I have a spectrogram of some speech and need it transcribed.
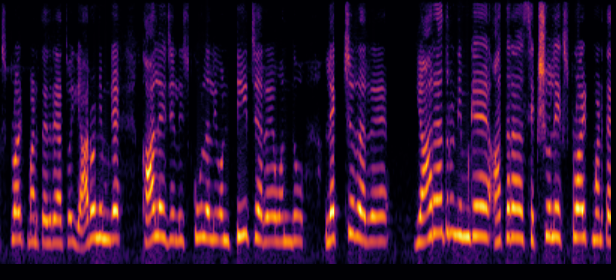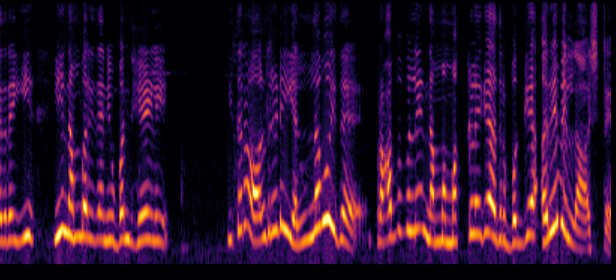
ಎಕ್ಸ್ಪ್ಲಾಯ್ಟ್ ಮಾಡ್ತಾ ಇದ್ರೆ, ಅಥವಾ ಯಾರೋ ನಿಮಗೆ ಕಾಲೇಜಲ್ಲಿ ಸ್ಕೂಲಲ್ಲಿ ಒಂದು ಟೀಚರೇ ಒಂದು ಲೆಕ್ಚರರೇ ಯಾರಾದರೂ ನಿಮಗೆ ಆ ಥರ ಸೆಕ್ಷುವಲಿ ಎಕ್ಸ್ಪ್ಲಾಯ್ಟ್ ಮಾಡ್ತಾ ಇದ್ದಾರೆ ಈ ಈ ನಂಬರ್ ಇದೆ, ನೀವು ಬಂದು ಹೇಳಿ. ಈ ಥರ ಆಲ್ರೆಡಿ ಎಲ್ಲವೂ ಇದೆ. ಪ್ರಾಬಬಲಿ ನಮ್ಮ ಮಕ್ಕಳಿಗೆ ಅದ್ರ ಬಗ್ಗೆ ಅರಿವಿಲ್ಲ ಅಷ್ಟೇ.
